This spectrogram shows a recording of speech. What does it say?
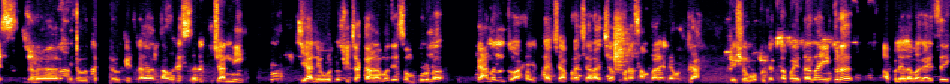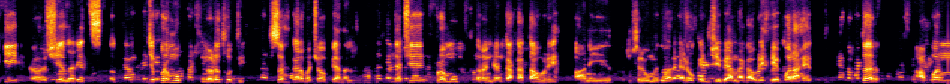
येस तर तावरे सर ज्यांनी या निवडणुकीच्या काळामध्ये संपूर्ण पॅनल जो आहे त्याच्या प्रचाराच्या थोडा सांभाळलेल्या होत्या. केशव बापू जगताप आहेत. आता इकडं आपल्याला बघायचंय की शेजारीच जे प्रमुख लढत होती सहकार बचाव पॅनल त्याचे प्रमुख रंजन काका तावरे आणि दुसरे उमेदवार ऍडव्होकेट जी बी अण्णा गावडे हे पण आहेत. तर आपण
